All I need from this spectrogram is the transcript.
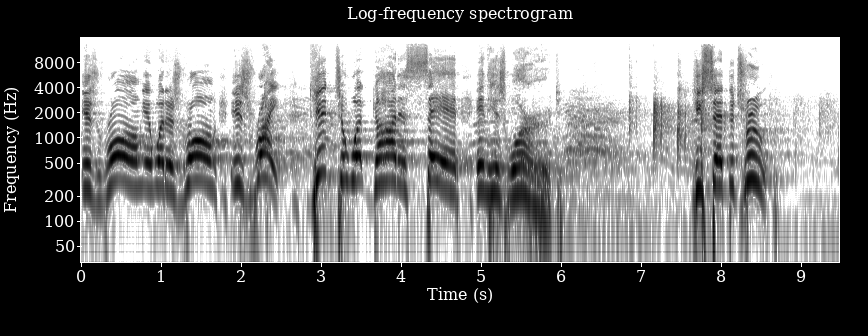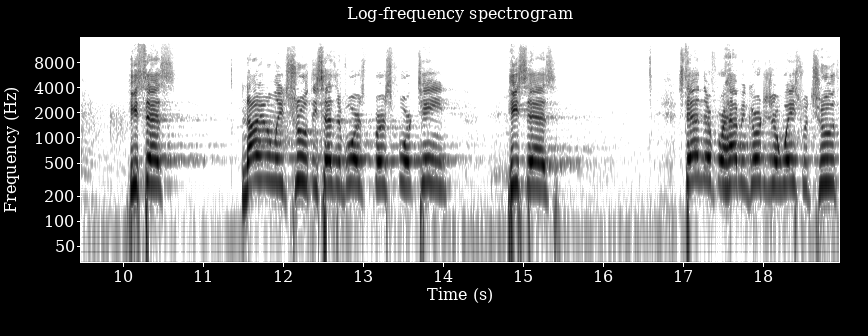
is wrong and what is wrong is right. Get to what God has said in His Word. He said the truth. He says, not only truth, he says in verse, verse 14, he says, Stand therefore, having girded your waist with truth,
